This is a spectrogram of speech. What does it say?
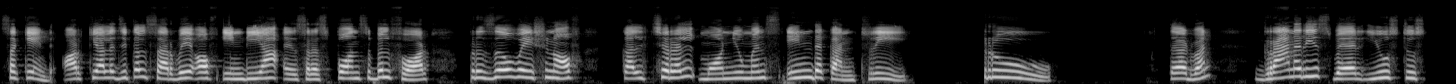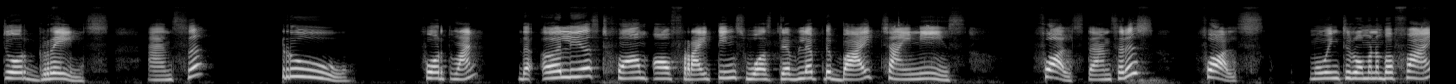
Second, Archaeological Survey of India is responsible for preservation of cultural monuments in the country. True. Third one, granaries were used to store grains. Answer true. Fourth one, the earliest form of writings was developed by Chinese. false. The answer is false. Moving to Roman number 5.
